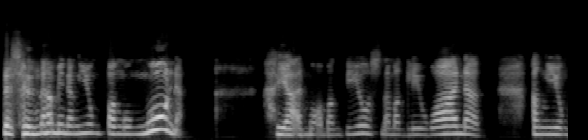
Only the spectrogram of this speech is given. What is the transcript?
Dasal namin ang iyong pangunguna. Hayaan mo, Amang Diyos, na magliwanag ang iyong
